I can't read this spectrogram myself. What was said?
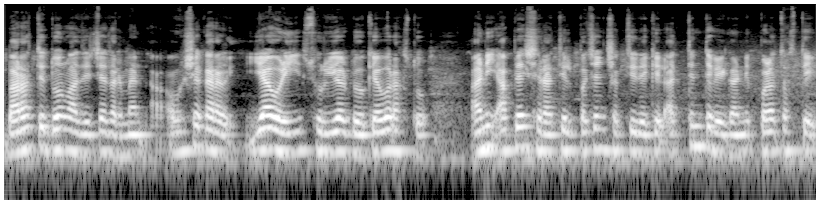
बारा ते दोन वाजेच्या दरम्यान अवश्य करावे. यावेळी सूर्य डोक्यावर असतो आणि आपल्या शरीरातील पचनशक्ती देखील अत्यंत वेगाने पळत असते.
